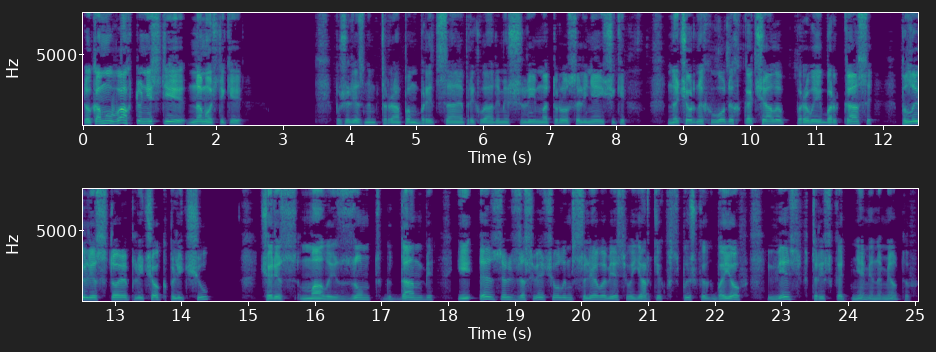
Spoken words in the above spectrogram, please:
то кому вахту нести на мостике?» По железным трапам, брецая прикладами, шли матросы-линейщики. На черных водах качало паровые баркасы, плыли стоя плечо к плечу через малый зунт к дамбе, и Эзель засвечивал им слева весь в ярких вспышках боев, весь в трескотне минометов.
